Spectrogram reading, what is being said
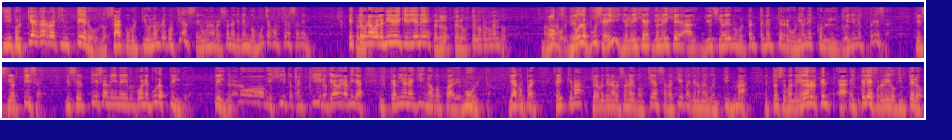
¿Y por qué agarro a Quintero? Lo saco porque es un hombre de confianza, es una persona que tengo mucha confianza en él. Esta es una bola de nieve que viene... Pero, pero usted lo recomendó. No, Ah, pues, yo lo puse ahí. Yo le dije, yo le dije al, yo, si yo tengo constantemente reuniones con el dueño de la empresa, que es el señor Tiza. Y el señor Tiza a mí me pone puros píldoras. Píldoras. No, viejito, tranquilo, que ahora mira, el camión aquí, no, compadre, multa. Ya, compadre, ¿sabéis qué más? Te voy a meter una persona de confianza, ¿para qué? Para que no me cuentís más. Entonces, cuando llegaron el, quen- a- el teléfono, le digo, Quintero,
